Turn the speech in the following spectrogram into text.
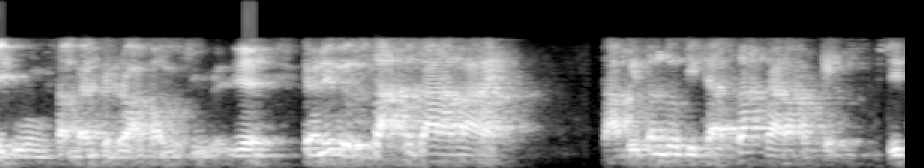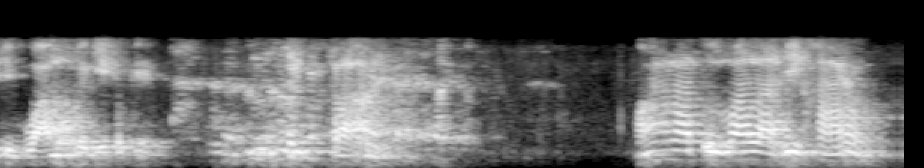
Ini sampai berapa musik. Ya. Dan itu sah secara tarik. Tapi tentu tidak sah secara pekeh. Mesti dibuamu bagi pekeh. Malatul malahi haram.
